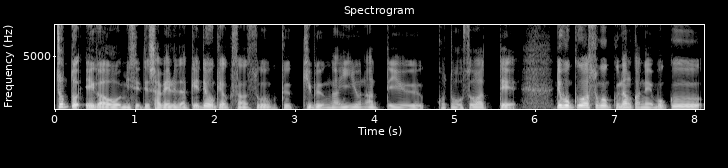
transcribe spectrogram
ちょっと笑顔を見せて喋るだけでお客さんすごく気分がいいよなっていうことを教わって、で、僕はすごくなんかね、僕、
